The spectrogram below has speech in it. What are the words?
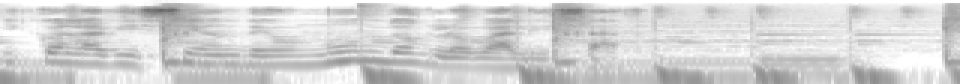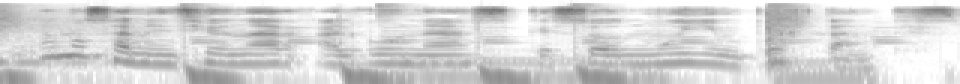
y con la visión de un mundo globalizado. Vamos a mencionar algunas que son muy importantes.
